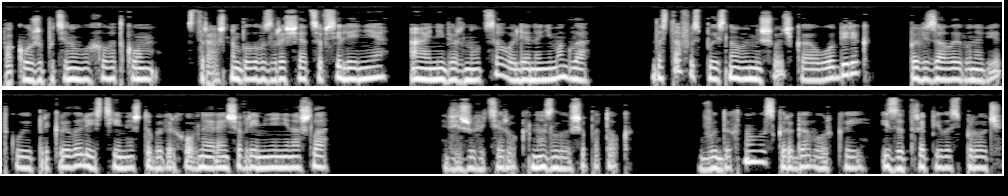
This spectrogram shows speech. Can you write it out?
По коже потянуло холодком. Страшно было возвращаться в селение, а не вернуться Олена не могла. Достав из поясного мешочка оберег, повязала его на ветку и прикрыла листьями, чтобы Верховная раньше времени не нашла. Вижу ветерок на злой шепоток. Выдохнула скороговоркой и заторопилась прочь.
